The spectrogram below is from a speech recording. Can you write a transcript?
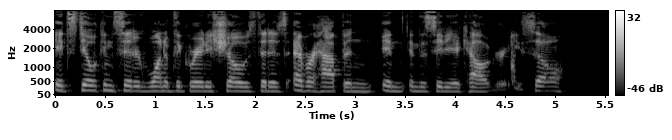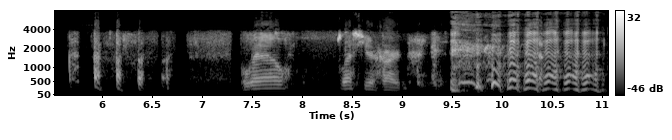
it's still considered one of the greatest shows that has ever happened in in the city of Calgary. So, well, bless your heart.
